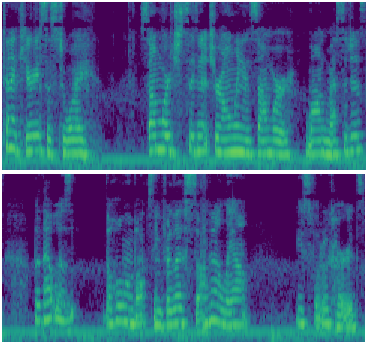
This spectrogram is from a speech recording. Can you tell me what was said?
kind of curious as to why some were signature only and some were long messages. But that was the whole unboxing for this, so I'm gonna lay out these photo cards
